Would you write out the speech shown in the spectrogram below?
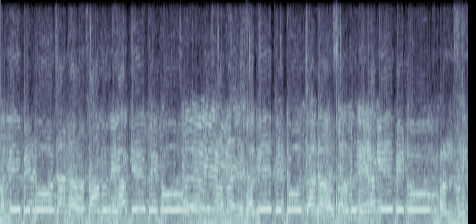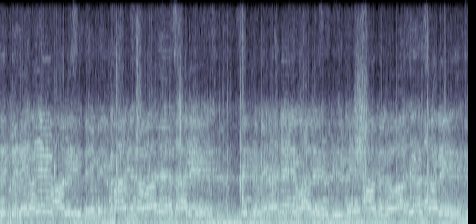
آگے بیٹھو، جانا، سامنے آگے بیٹھو۔ آگے بیٹھو، جانا، سامنے آگے بیٹھو۔ ہم سندھ میں رہنے والے سندھ میں مان نوازے سارے۔ سندھ میں رہنے والے سندھ میں آن نوازے سارے۔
